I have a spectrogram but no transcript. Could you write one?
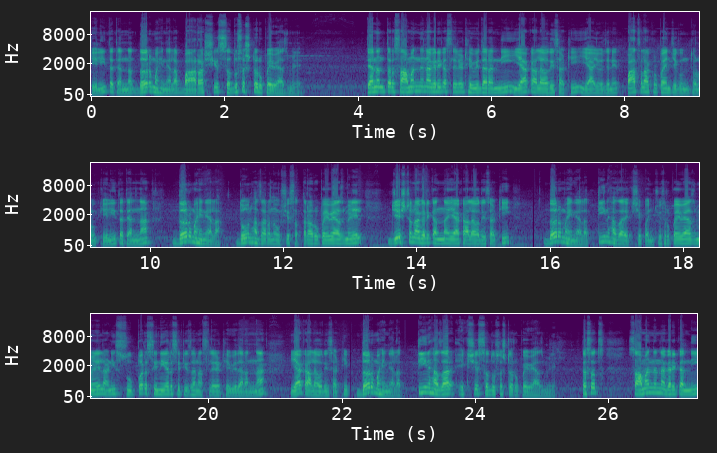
केली तर त्यांना दर महिन्याला बाराशे सदुसष्ट रुपये व्याज मिळेल. त्यानंतर सामान्य नागरिक असलेल्या ठेवीदारांनी या कालावधीसाठी या योजनेत पाच लाख रुपयांची गुंतवणूक केली तर त्यांना दर महिन्याला दोन हजार नऊशे सतरा रुपये व्याज मिळेल. ज्येष्ठ नागरिकांना या कालावधीसाठी दर महिन्याला तीन हजार एकशे पंचवीस रुपये व्याज मिळेल आणि सुपर सिनियर सिटीजन असलेल्या ठेवीदारांना या कालावधीसाठी दर महिन्याला तीन हजार एकशे सदुसष्ट रुपये व्याज मिळेल. तसंच सामान्य नागरिकांनी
